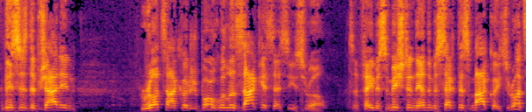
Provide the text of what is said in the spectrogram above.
this is the pshat in Rotz HaKadosh Baruch Hu Lazakes Es Yisrael. It's a famous mission in the end of Masechtas Makos. Rotz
